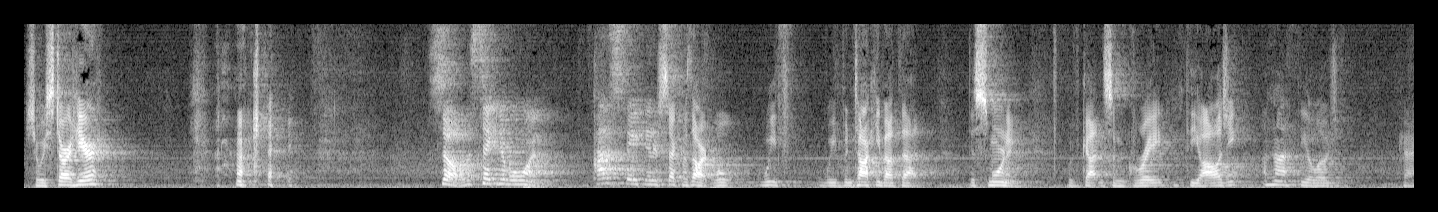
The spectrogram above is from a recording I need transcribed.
Should we start here? okay. So let's take number one. How does faith intersect with art? Well, we've, we've been talking about that this morning. We've gotten some great theology. I'm not a theologian, okay?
